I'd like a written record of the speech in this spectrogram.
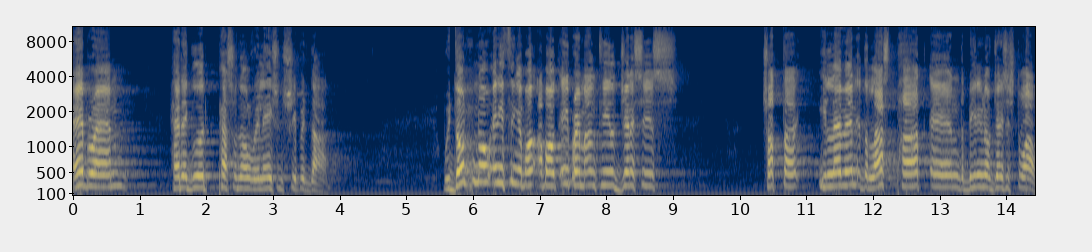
Abraham had a good personal relationship with God. We don't know anything about, about Abraham until Genesis chapter 11, the last part, and the beginning of Genesis 12.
